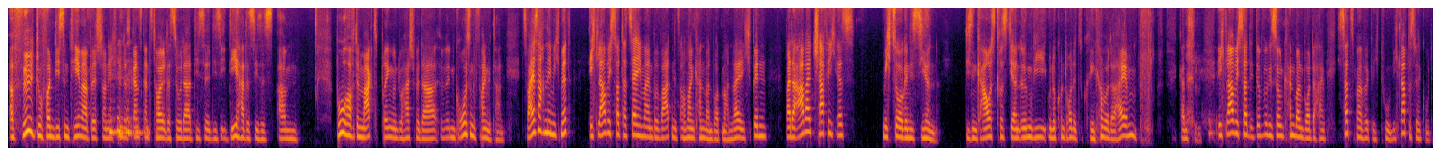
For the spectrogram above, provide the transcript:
erfüllt du von diesem Thema bist. Und ich finde es ganz, ganz toll, dass du da diese, diese Idee hattest, dieses ähm, Buch auf den Markt zu bringen und du hast mir da einen großen Gefallen getan. Zwei Sachen nehme ich mit. Ich glaube, ich soll tatsächlich mal im Privaten jetzt auch mal ein Kanban-Board machen, weil ich bin, bei der Arbeit schaffe ich es, mich zu organisieren. Diesen Chaos Christian irgendwie unter Kontrolle zu kriegen. Aber daheim, ganz schlimm. Ich glaube, ich sollte ich wirklich so ein Kanban-Board daheim. Ich sollte es mal wirklich tun. Ich glaube, das wäre gut.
